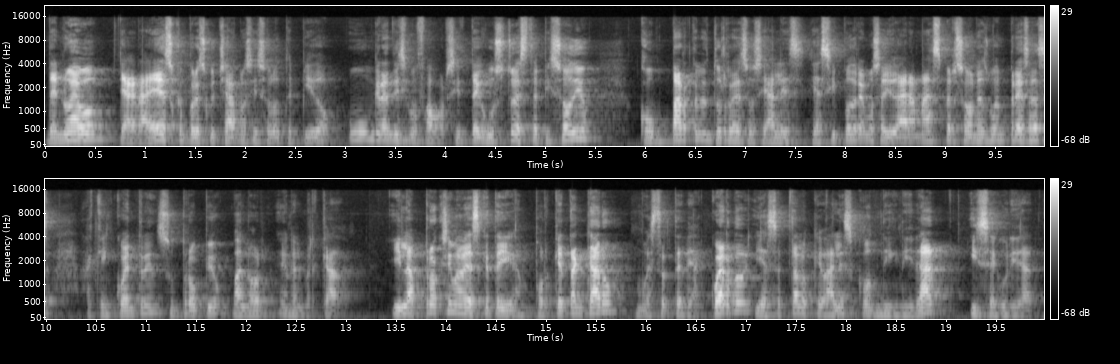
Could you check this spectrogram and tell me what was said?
De nuevo, te agradezco por escucharnos y solo te pido un grandísimo favor. Si te gustó este episodio, compártelo en tus redes sociales y así podremos ayudar a más personas o empresas a que encuentren su propio valor en el mercado. Y la próxima vez que te digan por qué tan caro, muéstrate de acuerdo y acepta lo que vales con dignidad y seguridad.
